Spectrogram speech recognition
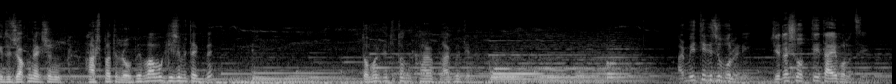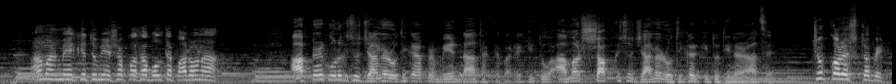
কিন্তু যখন একজন হাসপাতালের অভিভাবক হিসেবে দেখবে তোমার কিন্তু তখন খারাপ লাগবে দিনা। আর মিথ্যে কিছু বলিনি যেটা সত্যি তাই বলেছি। আমার মেয়েকে তুমি এসব কথা বলতে পারো না। আপনার কোনো কিছু জানার অধিকার আপনার মেয়ের না থাকতে পারে কিন্তু আমার সবকিছু জানার অধিকার কিন্তু দিনার আছে। চুপ করে স্টপিট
